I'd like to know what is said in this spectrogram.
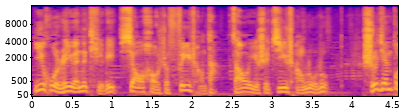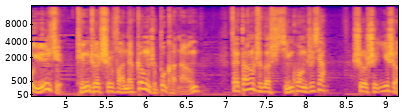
医护人员的体力消耗是非常大，早已是饥肠辘辘。时间不允许停车吃饭，那更是不可能。在当时的情况之下，涉事医生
